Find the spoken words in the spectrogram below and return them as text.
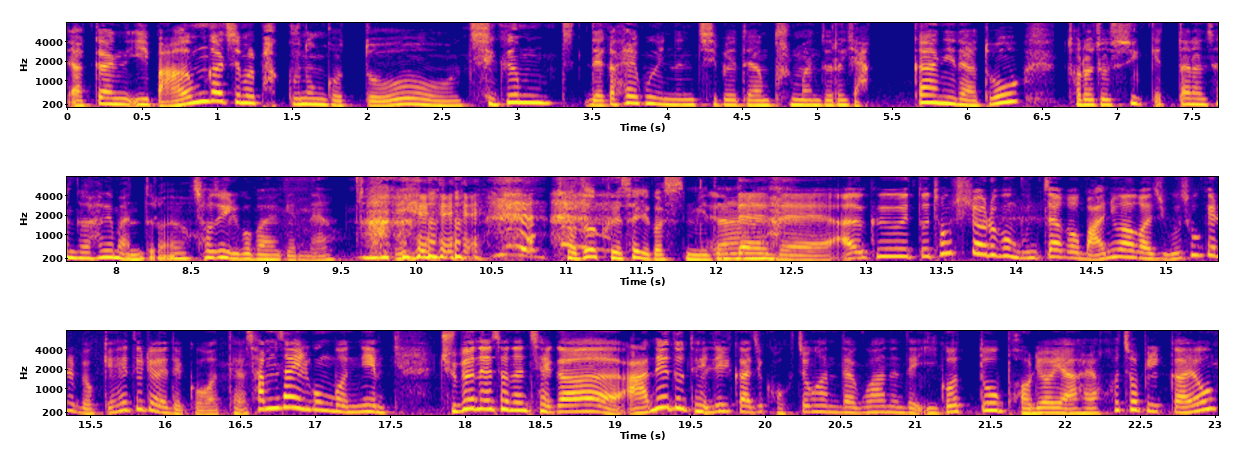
약간 이 마음가짐을 바꾸는 것도 지금 내가 살고 있는 집에 대한 불만들을 약간이라도 덜어줄 수 있겠다는 생각을 하게 만들어요. 저도 읽어봐야겠네요. 저도 그래서 읽었습니다. 네네. 아, 그 또 청취자 여러분 문자가 많이 와가지고 소개를 몇 개 해드려야 될 것 같아요. 3410번님, 주변에서는 제가 안 해도 될 일까지 걱정한다고 하는데 이것도 버려야 할 허접일까요?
